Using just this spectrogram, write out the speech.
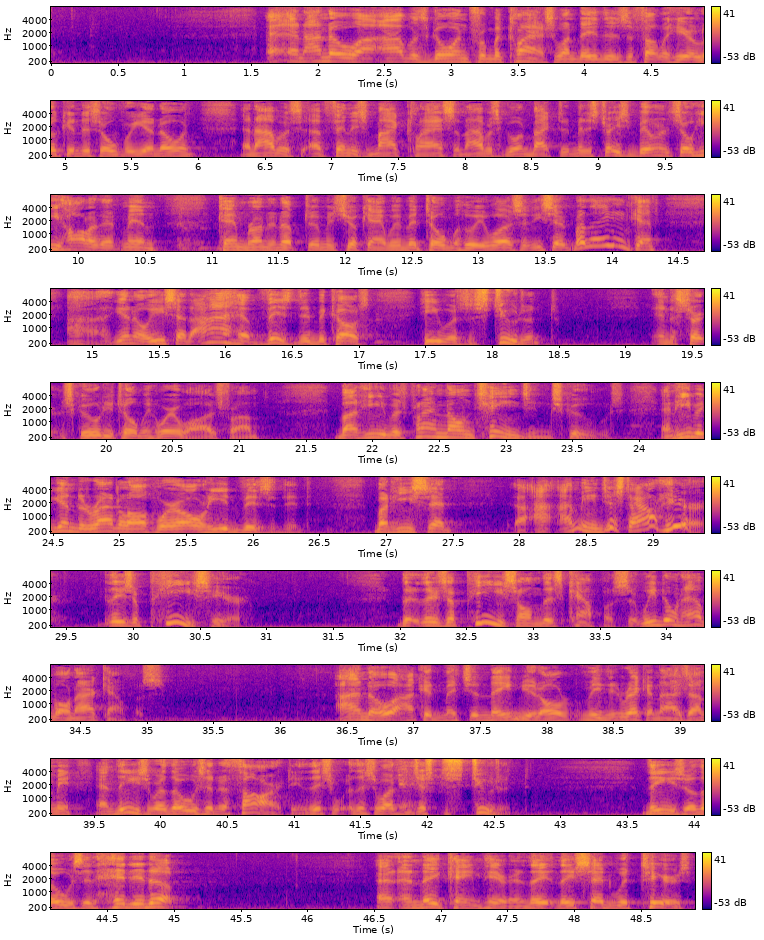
And I know I was going from a class. One day there's a fellow here looking this over, you know, and, and I was I finished my class and I was going back to the administration building. So he hollered at me and came running up to me, shook hands with me, told me who he was, and he said, Brother Hagin, uh, you know, he said, I have visited because he was a student in a certain school. He told me where he was from but he was planning on changing schools. And he began to rattle off where all he had visited. But he said, I, I mean, just out here, there's a peace here. There, there's a peace on this campus that we don't have on our campus. I know I could mention a name you'd all immediately recognize. I mean, and these were those in authority. This, this wasn't just a student. These are those that headed up. And, and they came here and they, they said with tears,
